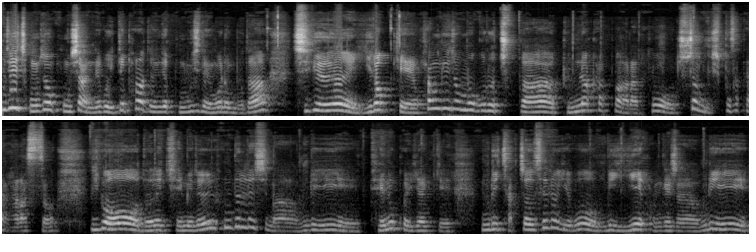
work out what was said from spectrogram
굳이 정정 공시 안 내고 이때 팔아도 되는데 공시 낸 거는 뭐다? 지금 이렇게 환기 종목으로 주가 급락할 거 알았고 추정 60% 사태 알았어. 이거 너네 개미를 흔들리지 마. 우리 대놓고 얘기할게. 우리 작전 세력이고 우리 이해 관계자. 우리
